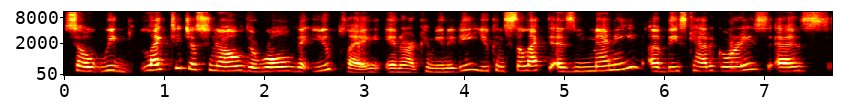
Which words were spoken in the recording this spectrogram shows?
So we'd like to just know the role that you play in our community. You can select as many of these categories as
